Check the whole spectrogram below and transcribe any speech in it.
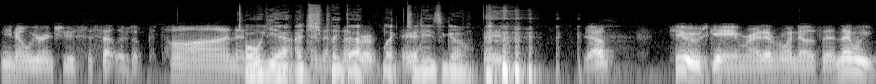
You know, we were introduced to Settlers of Catan. And, oh yeah, I just played that of, like two days ago. yep, huge game, right? Everyone knows it. And then we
